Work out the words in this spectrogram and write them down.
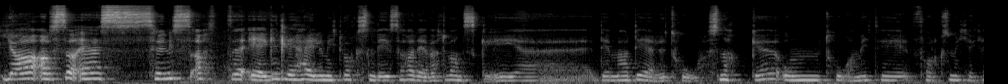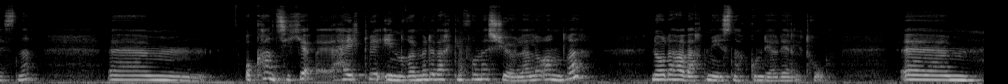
Ja, altså jeg syns at uh, egentlig hele mitt voksenliv så har det vært vanskelig, uh, det med å dele tro. Snakke om troa mi til folk som ikke er kristne. Um, og kanskje ikke helt vil innrømme det verken for meg sjøl eller andre når det har vært mye snakk om det å dele tro. Um,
